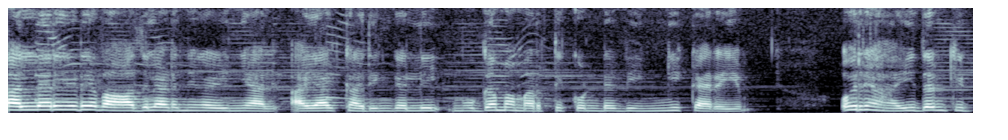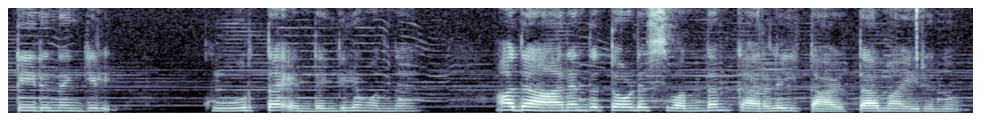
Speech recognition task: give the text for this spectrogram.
കല്ലറയുടെ വാതിലടഞ്ഞു കഴിഞ്ഞാൽ അയാൾ കരിങ്കല്ലിൽ മുഖമമർത്തിക്കൊണ്ട് വിങ്ങിക്കരയും. ഒരായുധം കിട്ടിയിരുന്നെങ്കിൽ കൂർത്ത എന്തെങ്കിലും ഒന്ന് അത് ആനന്ദത്തോടെ സ്വന്തം കരളിൽ താഴ്ത്താമായിരുന്നു.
